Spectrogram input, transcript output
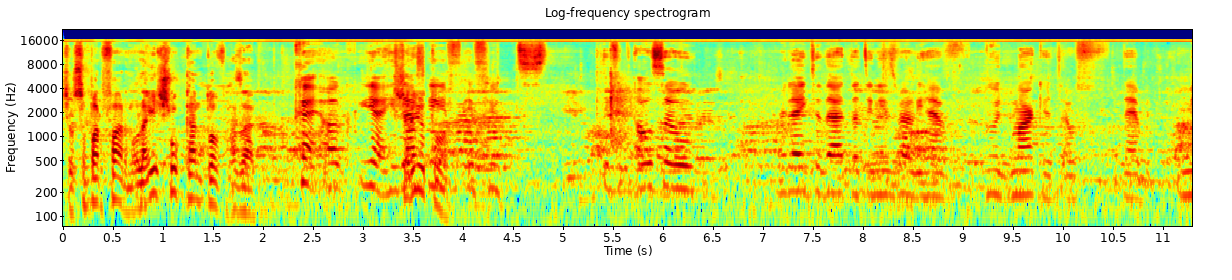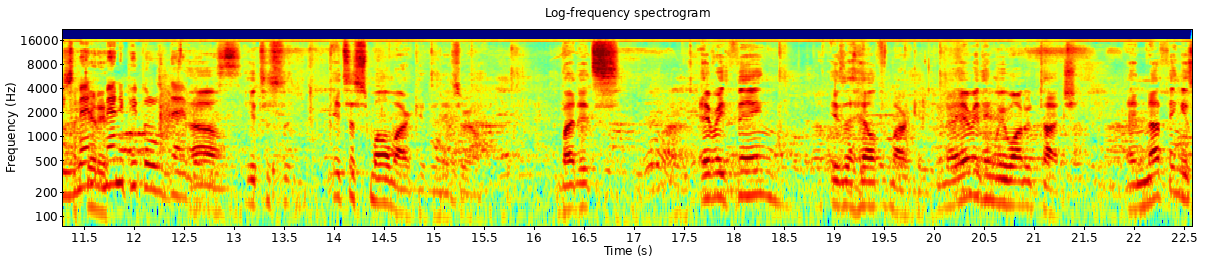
של סופר פארם. אולי יש שוק כאן טוב, חזק. Okay, okay, yeah, he's שאלי asking אותו. if, if, you, if it also relate to that that in Israel you have good market of diabetes. I mean, many, סוכרת. many people with Um, diabetes. it's, a, s- it's a small market in Israel, but it's everything is a health market. You know, everything we want to touch, and nothing is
